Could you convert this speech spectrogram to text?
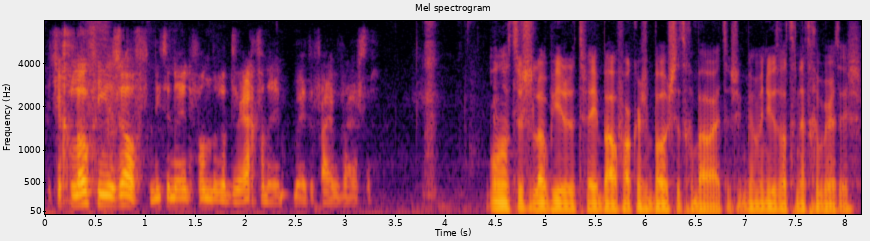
Dat je gelooft in jezelf, niet in een of andere dwerg van 1,55 meter. Ondertussen lopen hier de twee bouwvakkers boos het gebouw uit. Dus ik ben benieuwd wat er net gebeurd is.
